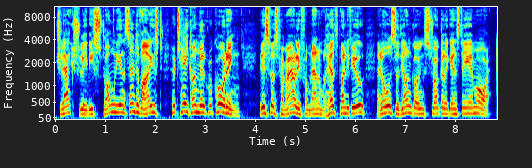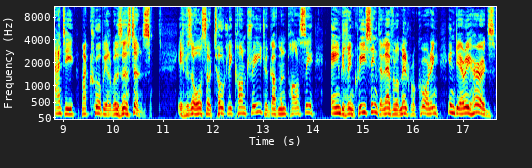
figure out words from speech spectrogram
should actually be strongly incentivised to take on milk recording. This was primarily from an animal health point of view and also the ongoing struggle against AMR, antimicrobial resistance. It was also totally contrary to government policy aimed at increasing the level of milk recording in dairy herds.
